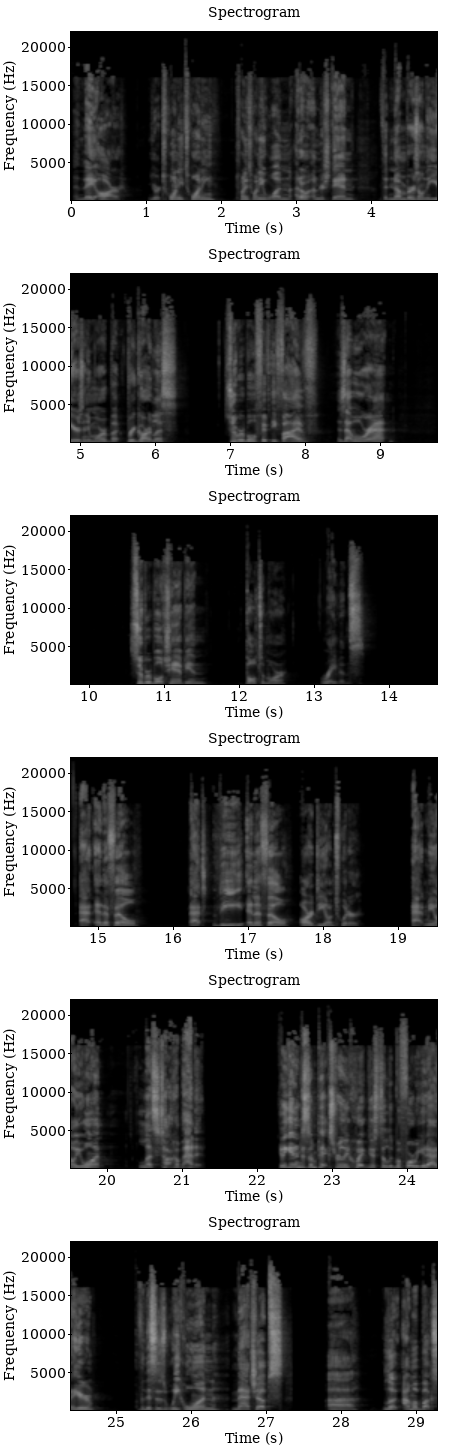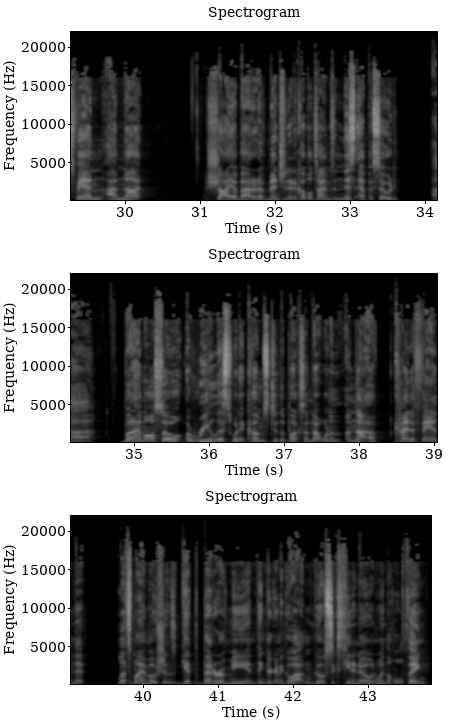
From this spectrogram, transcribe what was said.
And they are your 2020, 2021. I don't understand the numbers on the years anymore, but regardless, Super Bowl 55, is that what we're at? Super Bowl champion Baltimore Ravens. At NFL, at the NFL RD on Twitter. At me all you want. Let's talk about it. Gonna get into some picks really quick just to before we get out of here. This is week one matchups. Uh, look, I'm a Bucs fan. I'm not shy about it. I've mentioned it a couple times in this episode. Uh, but I'm also a realist when it comes to the Bucs. I'm not one of I'm not a kind of fan that lets my emotions get the better of me and think they're going to go out and go 16 and 0 and win the whole thing.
